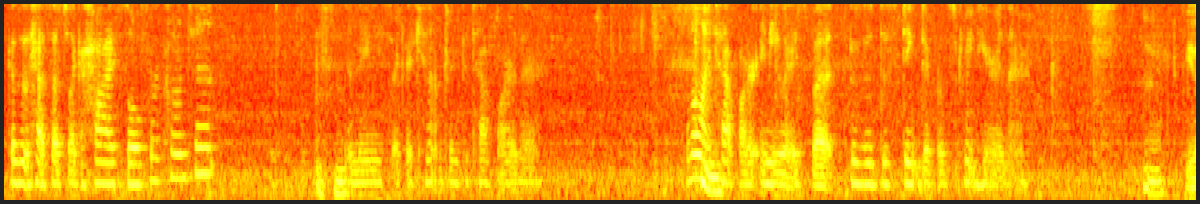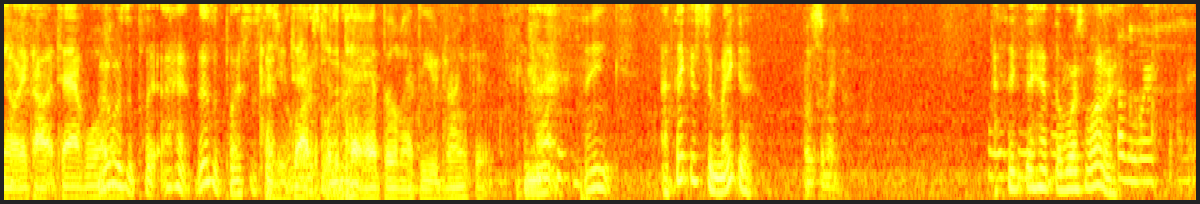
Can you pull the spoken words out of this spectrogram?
because it has such like a high sulfur content. It made me sick. I cannot drink the tap water there. I don't like tap water anyways, but there's a distinct difference between here and there. You know what they call it tap water? Where was the place? I had, there's a place that's got Because you the tap it worst to the water. bathroom after you drink it. Cannot think. I think it's Jamaica. What's Jamaica? I think they have the worst water Oh, the worst water.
